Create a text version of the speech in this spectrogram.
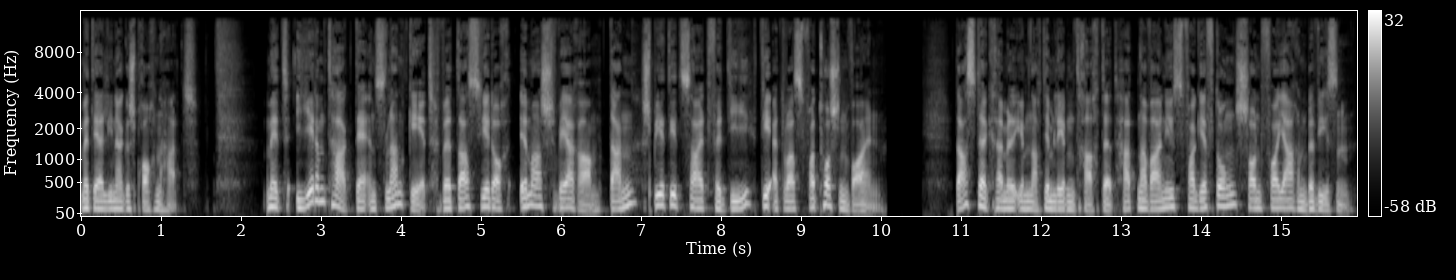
mit der Lina gesprochen hat. Mit jedem Tag, der ins Land geht, wird das jedoch immer schwerer. Dann spielt die Zeit für die, die etwas vertuschen wollen. Dass der Kreml ihm nach dem Leben trachtet, hat Nawalnys Vergiftung schon vor Jahren bewiesen.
